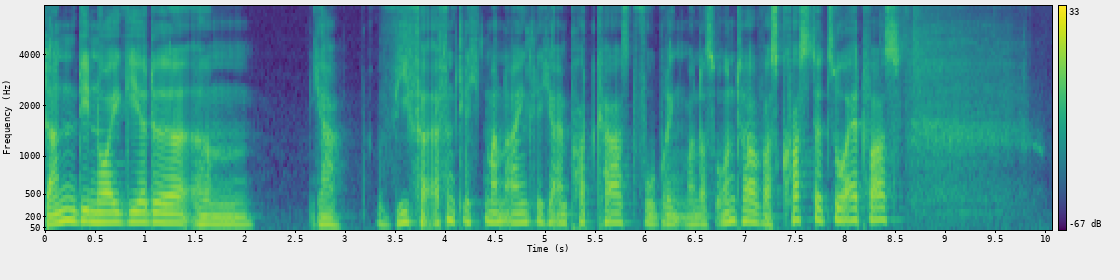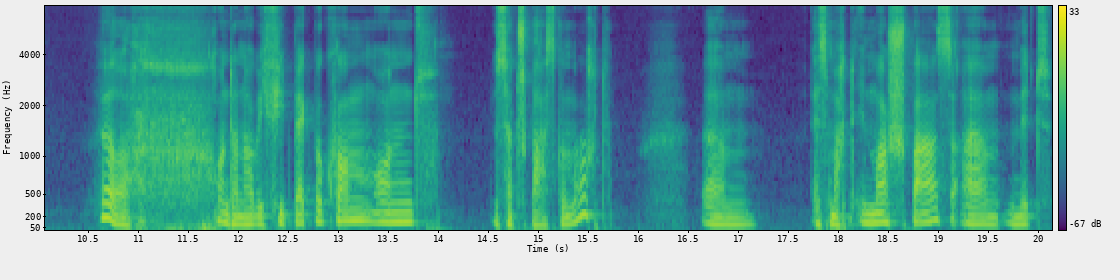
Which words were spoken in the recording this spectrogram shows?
Dann die Neugierde, ähm, ja, wie veröffentlicht man eigentlich einen Podcast? Wo bringt man das unter? Was kostet so etwas? Ja, und dann habe ich Feedback bekommen und es hat Spaß gemacht. Ähm, es macht immer Spaß, ähm, mit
